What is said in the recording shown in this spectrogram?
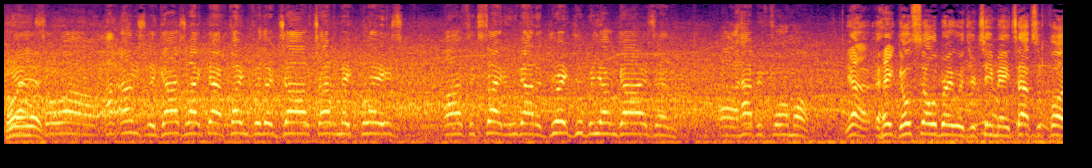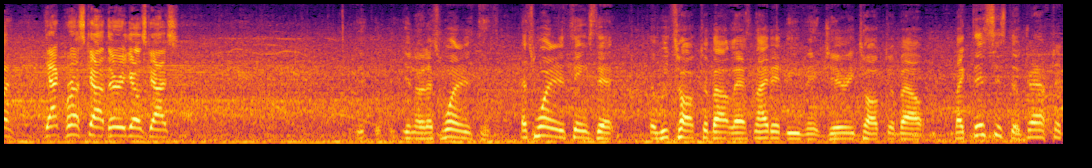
Go yeah, ahead. so uh, honestly, guys like that fighting for their jobs, trying to make plays. Uh, it's exciting. We got a great group of young guys, and uh, happy for them all. Yeah, hey, go celebrate with your teammates. Have some fun. Dak Prescott, there he goes, guys. You know, that's one of the things. That's one of the things that, that we talked about last night at the event. Jerry talked about. Like this is the drafted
